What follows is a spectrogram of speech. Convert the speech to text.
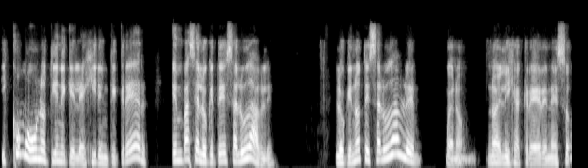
¿Y cómo uno tiene que elegir en qué creer? En base a lo que te es saludable. Lo que no te es saludable, bueno, no elijas creer en eso.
